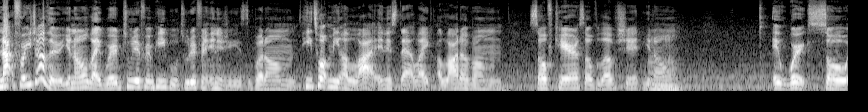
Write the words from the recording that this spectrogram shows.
not for each other. You know, like we're two different people, two different energies. But um, he taught me a lot, and it's that like a lot of um self care, self love shit. You know. It works. So,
